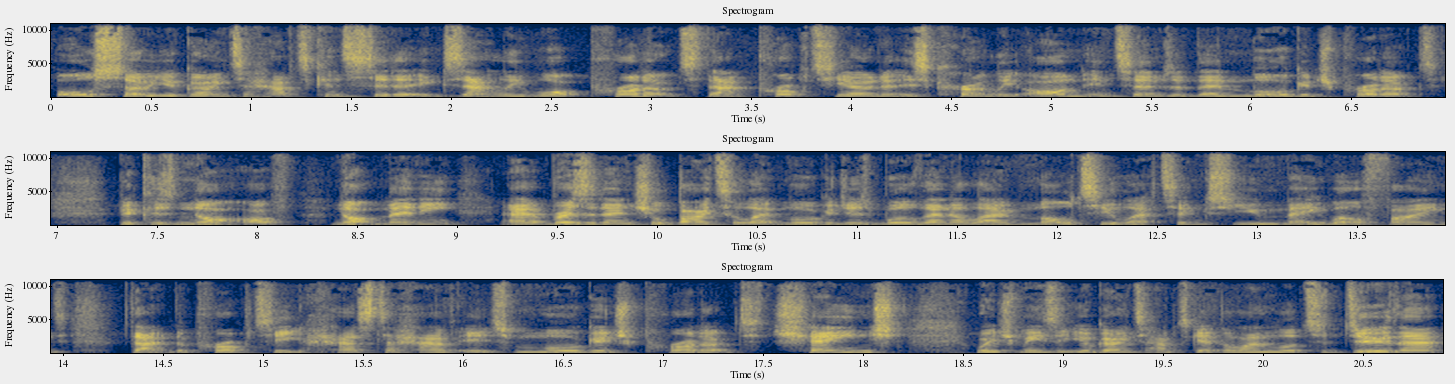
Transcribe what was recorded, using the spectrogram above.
also you're going to have to consider exactly what product that property owner is currently on in terms of their mortgage product, because not off, not many uh, residential buy to let mortgages will then allow multi-letting. So you may well find that the property has to have its mortgage product changed, which means that you're going to have to get the landlord to do that,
